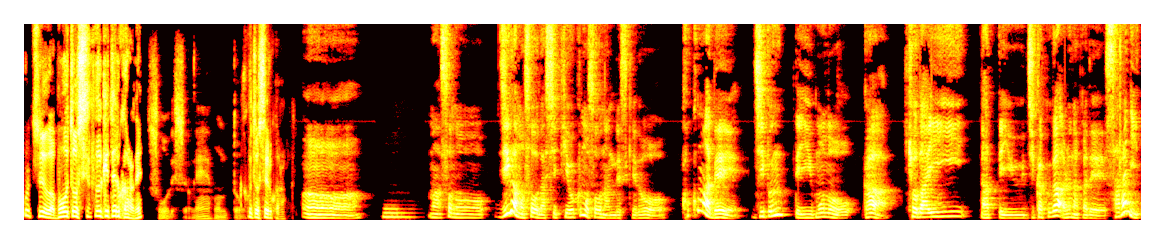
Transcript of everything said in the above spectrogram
宇宙は膨張し続けてるからね。そうですよね、本当拡張してるから。うんうんまあその、自我もそうだし、記憶もそうなんですけど、ここまで自分っていうものが巨大だっていう自覚がある中で、さらに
